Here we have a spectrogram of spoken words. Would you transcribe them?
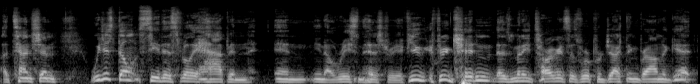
attention? We just don't see this really happen in you know recent history. If you if you're getting as many targets as we're projecting Brown to get,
